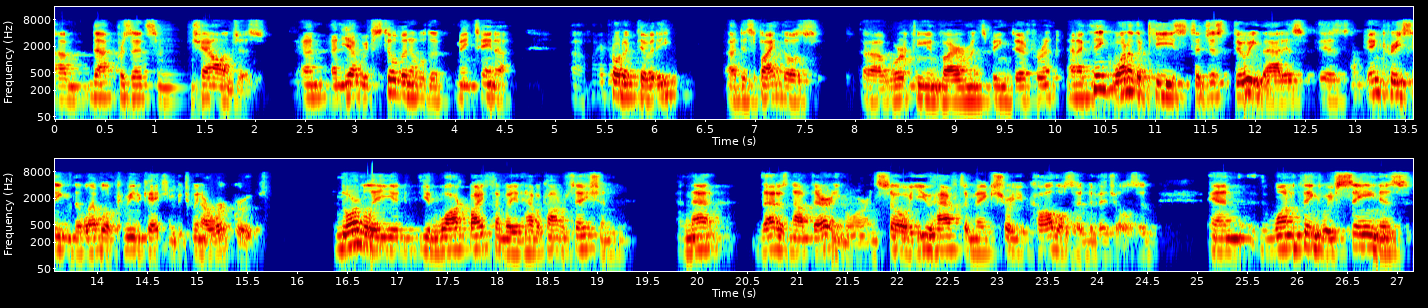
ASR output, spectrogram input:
um, that presents some challenges. And and yet we've still been able to maintain a, a high productivity uh, despite those uh, working environments being different. And I think one of the keys to just doing that is is increasing the level of communication between our work groups. Normally, you'd you'd walk by somebody and have a conversation, and that that is not there anymore. And so you have to make sure you call those individuals. And and one of the things we've seen is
